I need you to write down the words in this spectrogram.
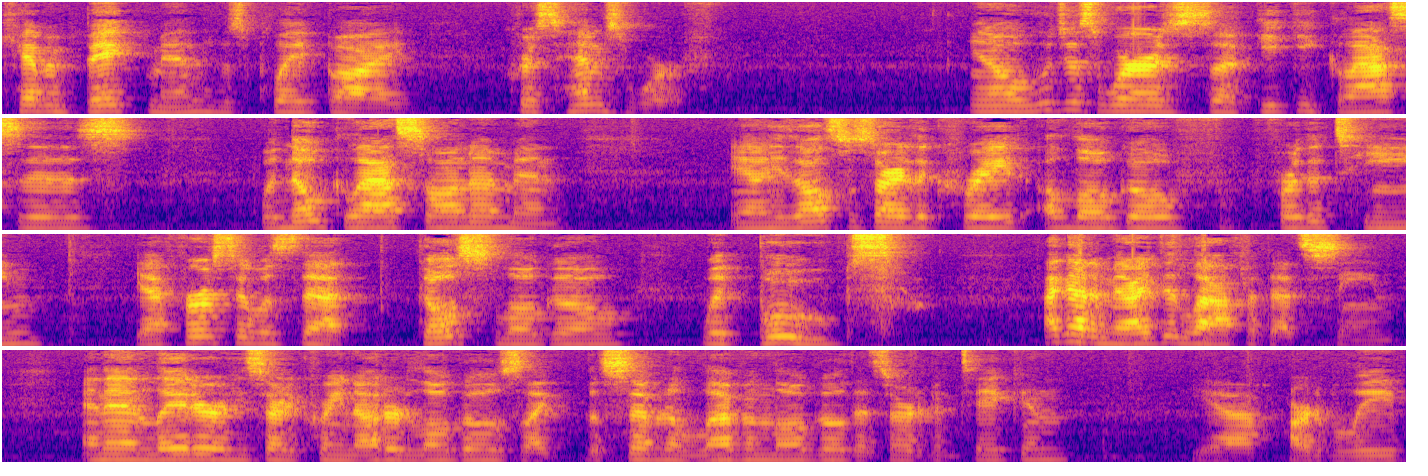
Kevin Beckman, who's played by Chris Hemsworth. You know, who just wears uh, geeky glasses with no glass on him, and you know, he's also started to create a logo for the team. Yeah, first it was that Ghost logo with boobs. I gotta admit, I did laugh at that scene. And then later he started creating other logos like the 7-Eleven logo that's already been taken. Yeah, hard to believe.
